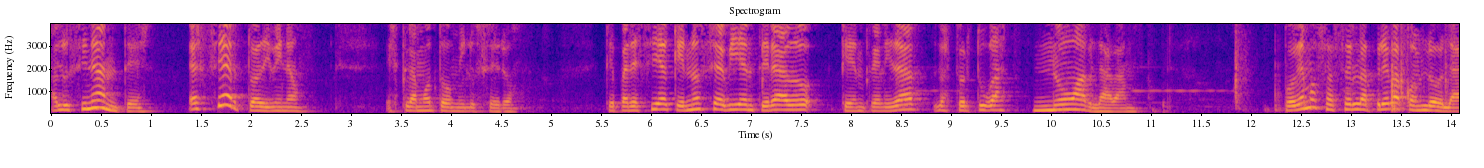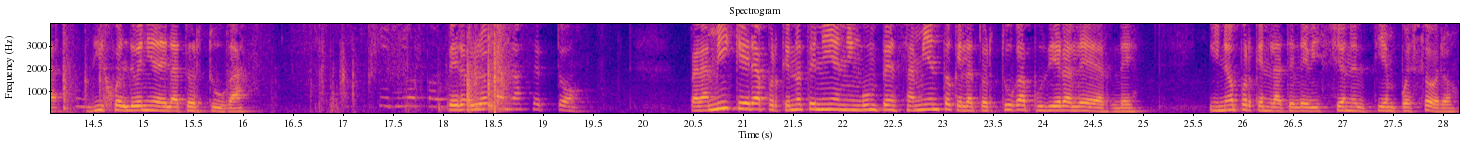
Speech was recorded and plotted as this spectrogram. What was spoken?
Alucinante. Es cierto, adivinó, exclamó Tommy Lucero, que parecía que no se había enterado que en realidad las tortugas no hablaban. Podemos hacer la prueba con Lola, dijo el dueño de la tortuga. Pero Lola no aceptó. Para mí que era porque no tenía ningún pensamiento que la tortuga pudiera leerle y no porque en la televisión el tiempo es oro,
